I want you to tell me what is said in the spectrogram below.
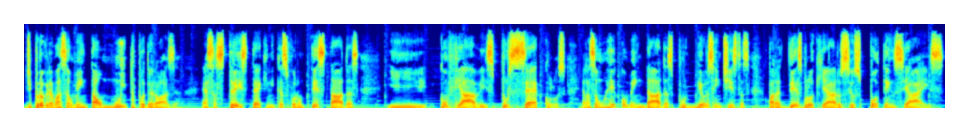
de programação mental muito poderosa. Essas três técnicas foram testadas e confiáveis por séculos. Elas são recomendadas por neurocientistas para desbloquear os seus potenciais.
